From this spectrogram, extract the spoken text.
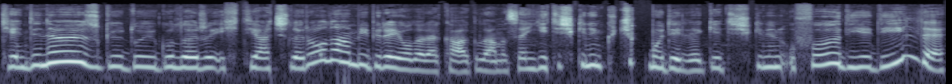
kendine özgü duyguları, ihtiyaçları olan bir birey olarak algılanması. Yani yetişkinin küçük modeli, yetişkinin ufağı diye değil de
